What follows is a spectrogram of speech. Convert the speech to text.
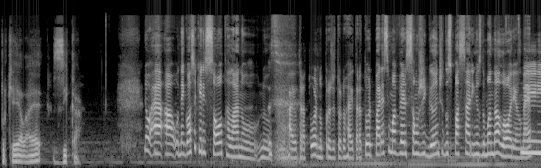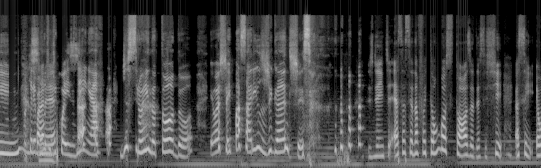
porque ela é zica. Não, a, a, o negócio que ele solta lá no, no, no, raio trator, no projetor do raio trator, parece uma versão gigante dos passarinhos do Mandalorian, né? Sim, né? Aquele parece. monte de coisinha destruindo tudo. Eu achei passarinhos gigantes. Gente, essa cena foi tão gostosa de assistir. Assim, eu,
